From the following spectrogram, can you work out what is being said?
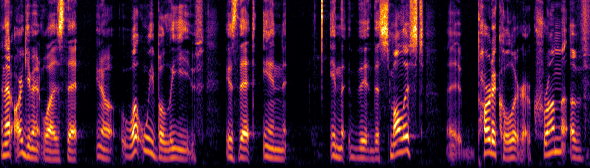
And that argument was that, you know, what we believe is that in, in the, the, the smallest uh, particle or crumb of,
